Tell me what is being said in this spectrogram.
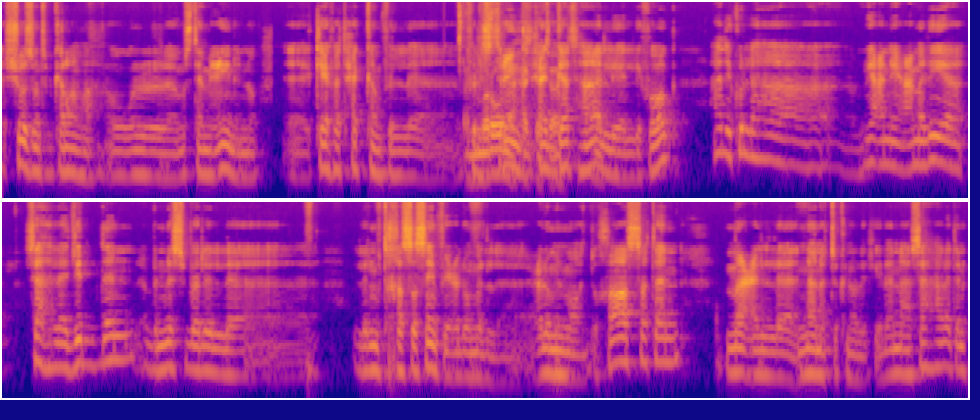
ال shoes وأنت بكرامه والمستمعين إنه آه، كيف أتحكم في ال- في المرونة ال strength حقتها. حقتها اللي اللي فوق. هذه كلها يعني عملية سهلة جدا بالنسبة لل للمتخصصين في علوم ال- علوم المواد وخاصة مع ال- النانو تكنولوجي لأنها سهلت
